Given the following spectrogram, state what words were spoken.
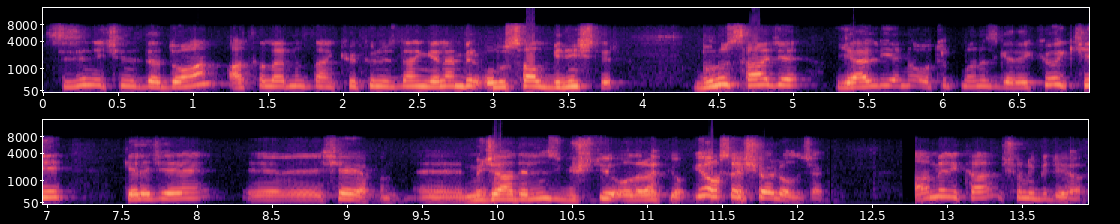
sizin içinizde doğan atalarınızdan, kökünüzden gelen bir ulusal bilinçtir. Bunu sadece yerli yerine oturtmanız gerekiyor ki geleceğe e, şey yapın, e, mücadeleniz güçlü olarak yok. Yoksa şöyle olacak. Amerika şunu biliyor.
